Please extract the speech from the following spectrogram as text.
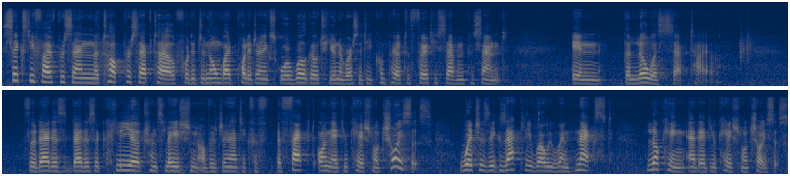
65% in the top perceptile for the genome-wide polygenic score will go to university compared to 37% in the lowest septile. So that is, that is a clear translation of a genetic effect on educational choices, which is exactly where we went next, looking at educational choices.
